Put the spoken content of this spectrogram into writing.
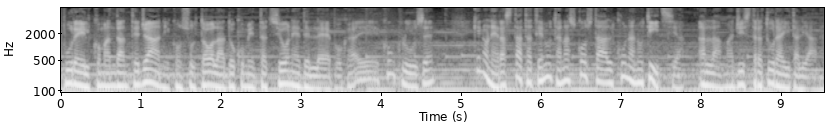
Pure il comandante Gianni consultò la documentazione dell'epoca e concluse che non era stata tenuta nascosta alcuna notizia alla magistratura italiana.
